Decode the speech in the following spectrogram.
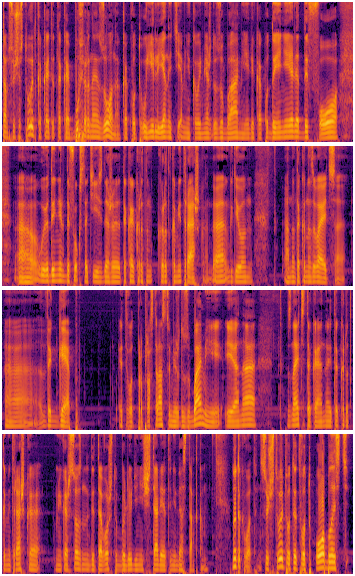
там существует какая-то такая буферная зона, как вот у Елены Темниковой между зубами, или как у Даниэля Дефо. Uh, у Даниэля Дефо, кстати, есть даже такая короткометражка, да, где он, она так и называется, uh, The Gap. Это вот про пространство между зубами, и, она, знаете, такая, она, эта короткометражка мне кажется, создана для того, чтобы люди не считали это недостатком. Ну так вот, существует вот эта вот область а,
